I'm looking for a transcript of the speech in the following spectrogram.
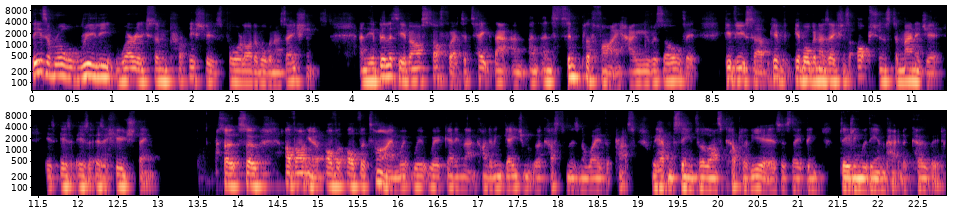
These are all really worrisome issues for a lot of organizations. And the ability of our software to take that and, and, and simplify how you resolve it, give you give, give organizations options to manage it is, is, is, is a huge thing. So, so of our, you know, of, of the time, we're, we're getting that kind of engagement with the customers in a way that perhaps we haven't seen for the last couple of years as they've been dealing with the impact of COVID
